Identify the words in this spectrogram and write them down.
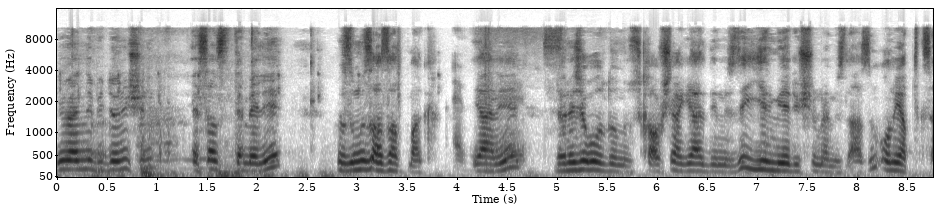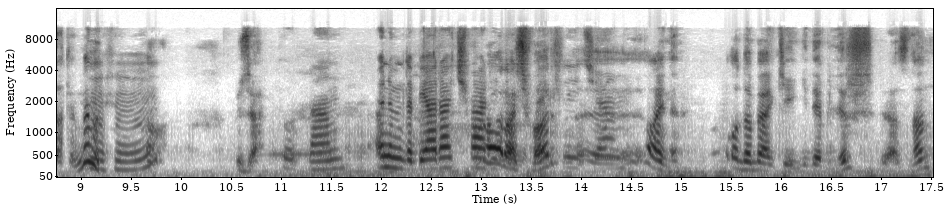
Güvenli bir dönüşün esas temeli hızımızı azaltmak. Evet. Yani Dönecek olduğumuz kavşağa geldiğimizde 20'ye düşürmemiz lazım. Onu yaptık zaten değil mi? Hı hı. Tamam. Güzel. Buradan önümde bir araç var. Araç var. Ee, aynen. O da belki gidebilir birazdan.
